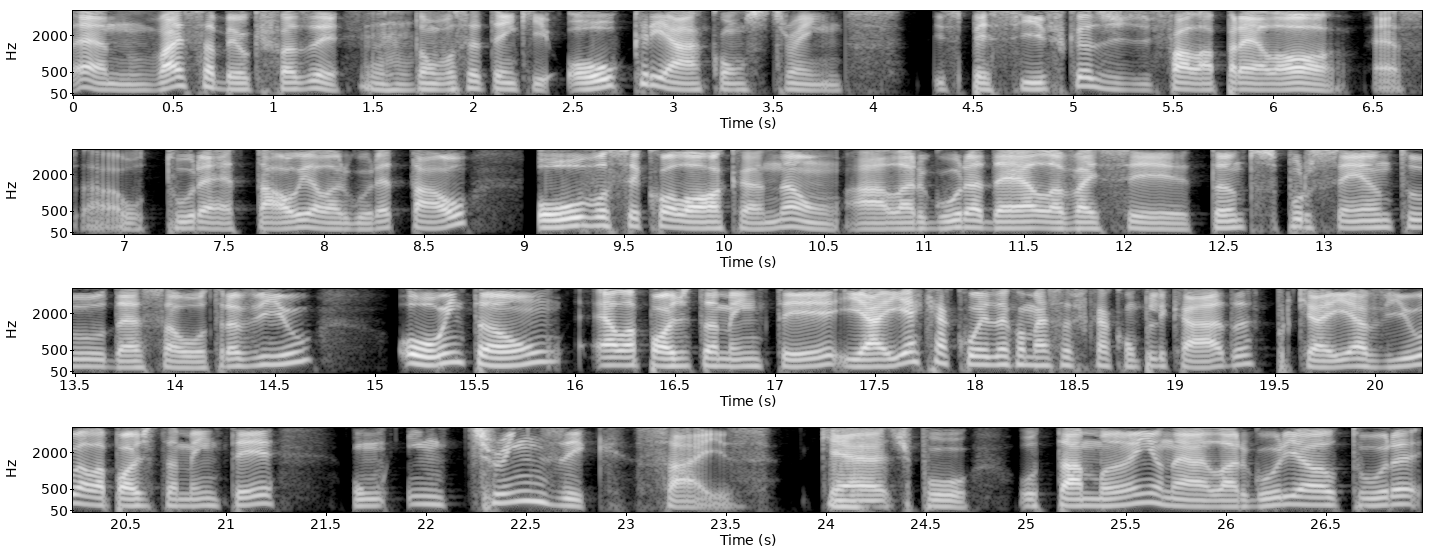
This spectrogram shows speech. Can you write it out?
é, não vai saber o que fazer. Uhum. Então você tem que ou criar constraints específicas de falar para ela, ó, essa altura é tal e a largura é tal, ou você coloca, não, a largura dela vai ser tantos por cento dessa outra view, ou então ela pode também ter, e aí é que a coisa começa a ficar complicada, porque aí a view ela pode também ter um intrinsic size, que é Uhum. tipo o tamanho, né, a largura e a altura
